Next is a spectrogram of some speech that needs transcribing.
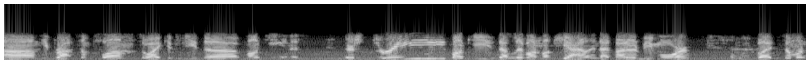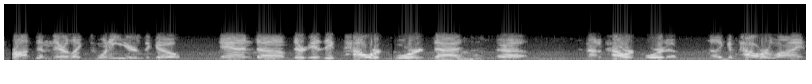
Um, he brought some plums so I could feed the monkey, and it's there's three monkeys that live on Monkey Island. I thought it would be more, but someone brought them there like 20 years ago, and uh, there is a power cord that, uh, not a power cord, a, like a power line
